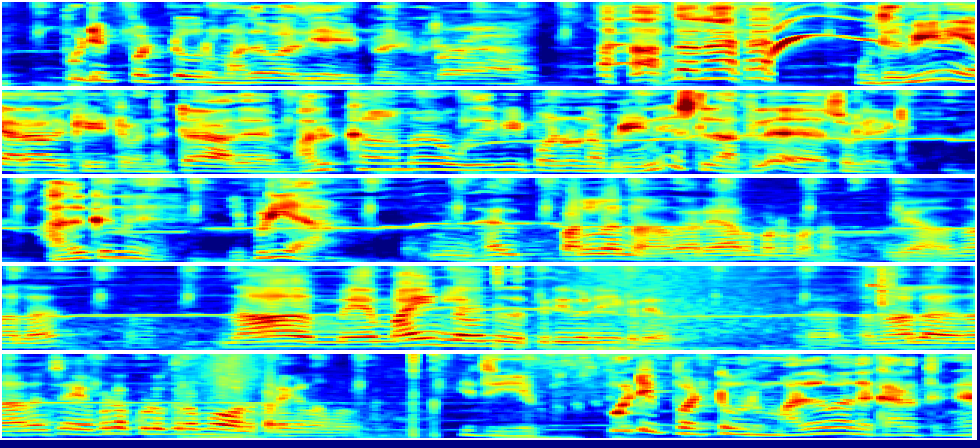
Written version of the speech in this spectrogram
எப்படிப்பட்ட ஒரு மதவாதியாக இருப்பார் இவர்? உதவின்னு யாராவது கேட்டு வந்துட்டா அதை மறுக்காம உதவி பண்ணணும் அப்படின்னு இஸ்லாத்தில் சொல்லியிருக்கேன் அதுக்குன்னு இப்படியா? மீன் ஹெல்ப் பண்ணலன்னா வேற யாரும் பண்ண மாட்டாங்க இல்லையா? அதனால நான் என் மைண்டில் வந்து இந்த பிரிவினையே கிடையாது. அதனால நான் நினச்சா எவ்வளோ கொடுக்குறோமோ அவ்வளோ கிடைக்கும் நம்மளுக்கு. இது எப்படிப்பட்ட ஒரு மதவாத கருத்துங்க?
